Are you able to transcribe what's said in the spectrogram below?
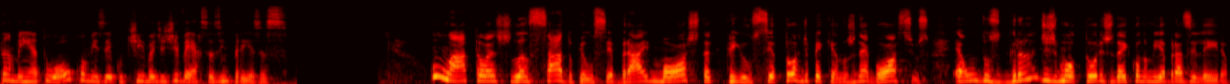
Também atuou como executiva de diversas empresas. Um atlas lançado pelo Sebrae mostra que o setor de pequenos negócios é um dos grandes motores da economia brasileira.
